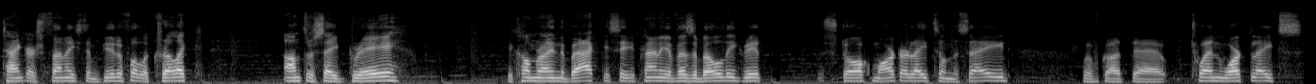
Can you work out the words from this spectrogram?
Tanker's finished in beautiful acrylic anthracite grey. You come around the back, you see plenty of visibility, great stock marker lights on the side. We've got uh, twin work lights,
